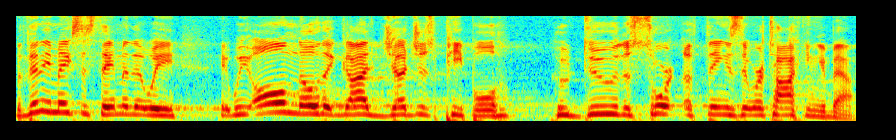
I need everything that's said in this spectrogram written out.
But then he makes a statement that we, we all know that God judges people who do the sort of things that we're talking about.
